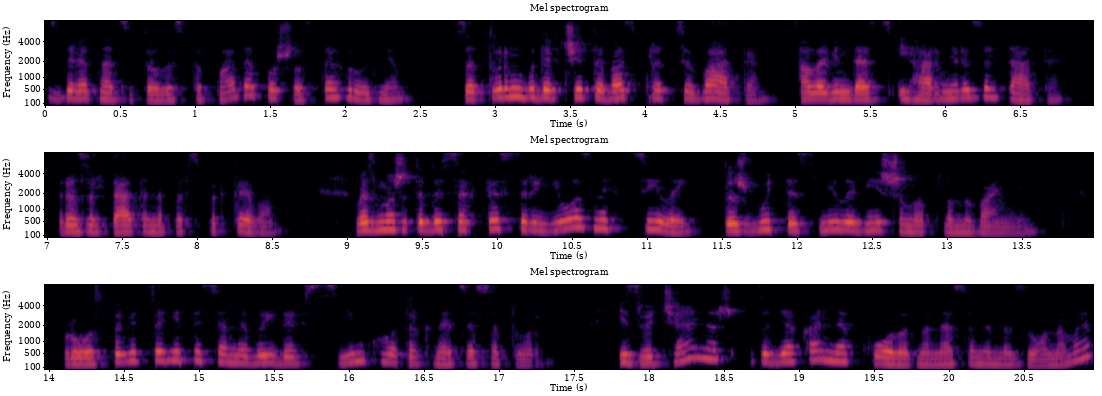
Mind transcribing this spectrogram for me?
з 19 листопада по 6 грудня. Сатурн буде вчити вас працювати, але він дасть і гарні результати результати на перспективу. Ви зможете досягти серйозних цілей, тож будьте сміливішими в плануванні. Просто відсидітися не вийде всім, кого торкнеться Сатурн. І, звичайно ж, зодіакальне коло з нанесеними зонами,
